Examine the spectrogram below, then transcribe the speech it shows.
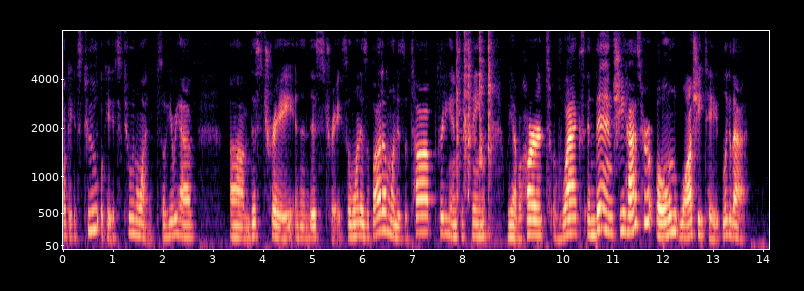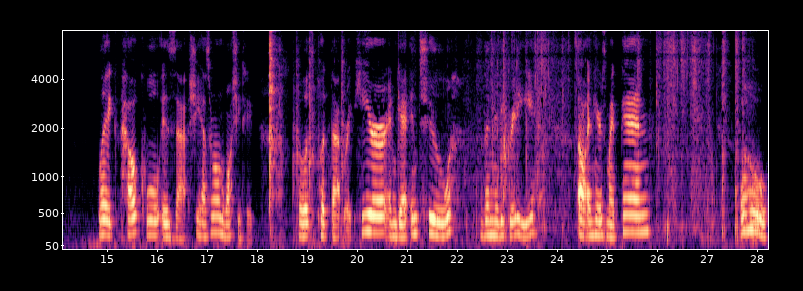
okay, it's two, okay, it's two in one. So here we have um, this tray and then this tray. So one is the bottom, one is the top. Pretty interesting. We have a heart of wax. And then she has her own washi tape. Look at that. Like, how cool is that? She has her own washi tape. So let's put that right here and get into the nitty gritty. Oh, and here's my pen. Oh,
